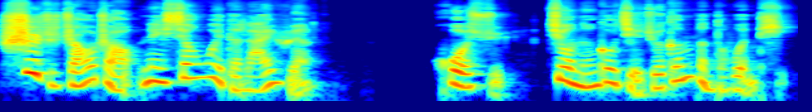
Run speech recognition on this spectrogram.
试着找找那香味的来源，或许就能够解决根本的问题。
